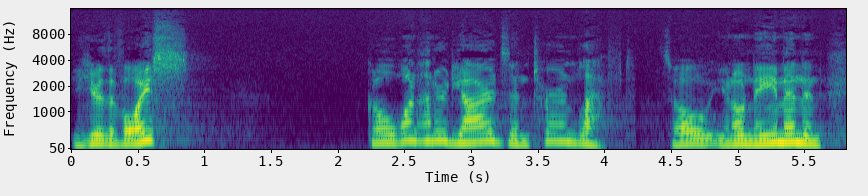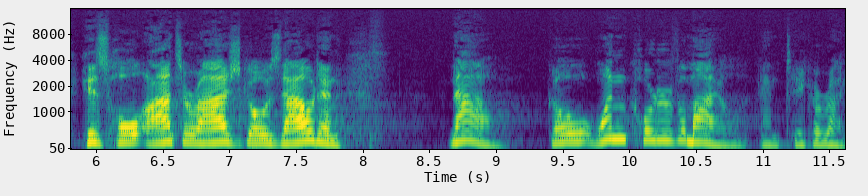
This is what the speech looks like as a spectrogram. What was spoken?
you hear the voice go 100 yards and turn left. So, you know, Naaman and his whole entourage goes out and now go one quarter of a mile and take a right.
